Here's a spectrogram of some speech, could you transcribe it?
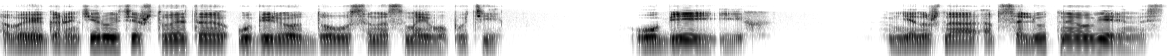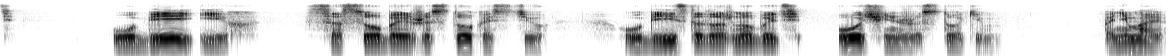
Вы гарантируете, что это уберет Доусона с моего пути? Убей их. Мне нужна абсолютная уверенность. Убей их с особой жестокостью. Убийство должно быть очень жестоким. Понимаю.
